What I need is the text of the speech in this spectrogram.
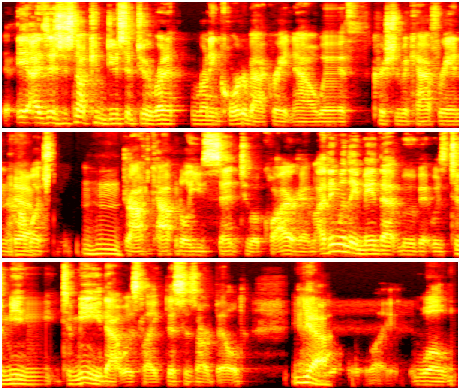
it's just not conducive to a run, running quarterback right now with Christian McCaffrey and Yeah. how much hmm draft capital you sent to acquire him. I think when they made that move, it was to me to me that was like this is our build. Yeah. we'll, we'll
